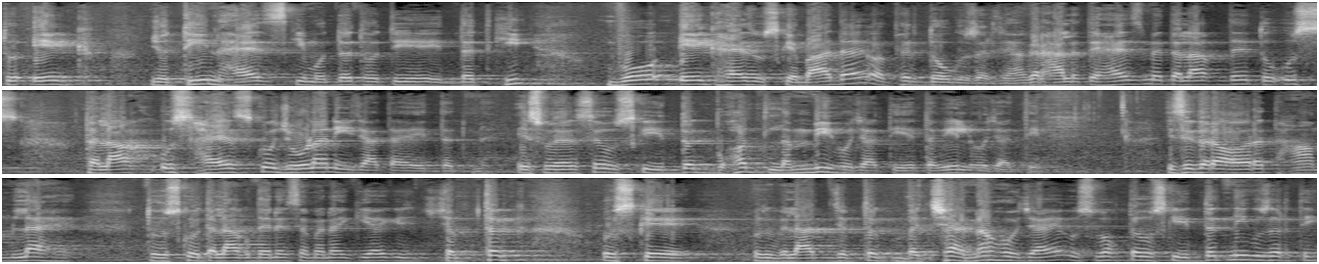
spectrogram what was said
تو ایک جو تین حیض کی مدت ہوتی ہے عدت کی، وہ ایک حیض اس کے بعد آئے اور پھر دو گزر جائیں۔ اگر حالت حیض میں طلاق دے تو اس طلاق، اس حیض کو جوڑا نہیں جاتا ہے عدت میں۔ اس وجہ سے اس کی عدت بہت لمبی ہو جاتی ہے، طویل ہو جاتی ہے۔ اسی طرح عورت حاملہ ہے تو اس کو طلاق دینے سے منع کیا کہ جب تک اس کے ولاد جب تک بچہ نہ ہو جائے، اس وقت تک اس کی عدت نہیں گزرتی۔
